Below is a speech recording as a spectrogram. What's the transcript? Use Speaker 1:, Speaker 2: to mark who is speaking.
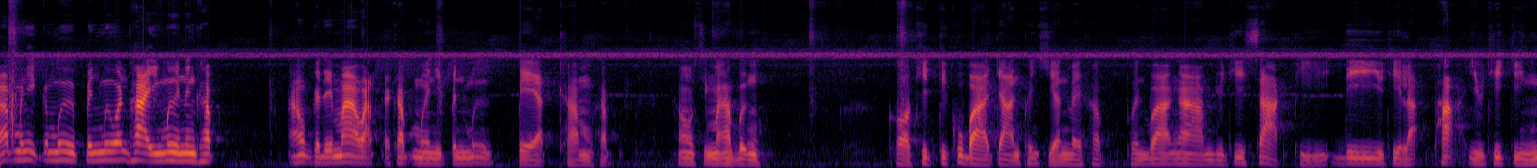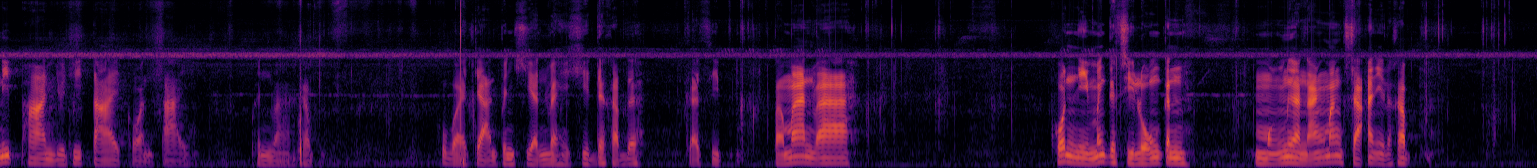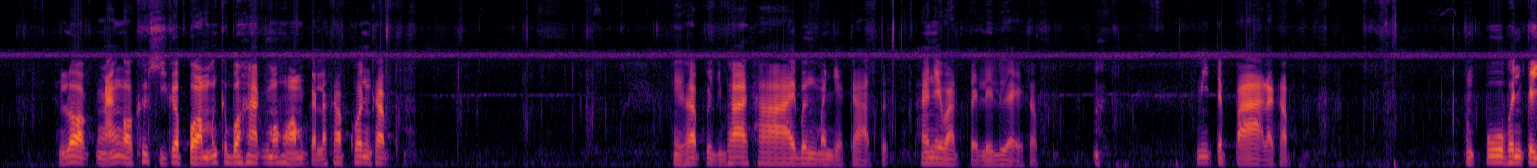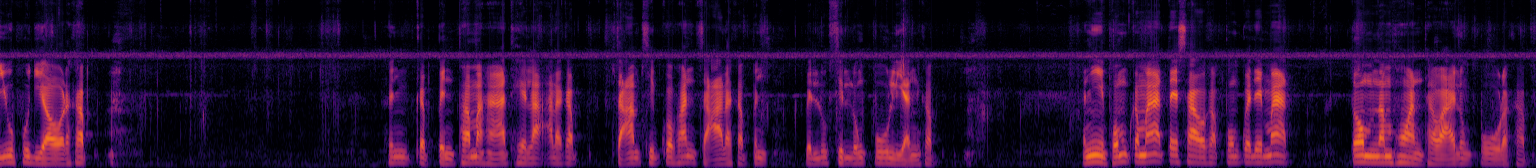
Speaker 1: ครับมือนี้ก็มือเป็นมือวันพายอีกมือหนึงครับ เอาก็ได้มาวัดนะครับมือนี้เป็นมือแปดคำครับเอาสิมาเบิงขอคิดที่ครูบาอาจารย์เพิ่นเขียนไว้ครับ เพิ่นว่างามอยู่ที่ซากผีดีอยู่ที่ละพระอยู่ที่จริงนิพพานอยู่ที่ตายก่อนตาย เพิ่นว่าครับครูบาอาจารย์เพิ่นเขียนไว้ให้คิดนะครับเด้อกระสิประมาณว่าคนนี่มันก็สิหลงกันหมองเนื้อหนังมังสานี่แหละครับ ลอกหนังออกคือขีกระปอมมันก็บ่หักบ่หอมกันแล้วครับคนครับนี่ครับเป็นผ้าทายเบิ่งบรรยากาศภายในวัดไปเรื่อยๆครับ มีแต่ปลาแหละครับหลวงปู่เพิ่นก็อยู่ผู้เดียวนะครับ เพิ่นก็เป็นพระมหาเทระนะครับสามสิบกว่าพรรษาแล้วครับเป็นเป็นลูกศิษย์หลวงปู่เหรียญครับ อันนี้ผมก็มาแต่เช้าครับ ผมก็ได้มา ต้มน้ำห้อนถวายหลวงปู่ล้วครับ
